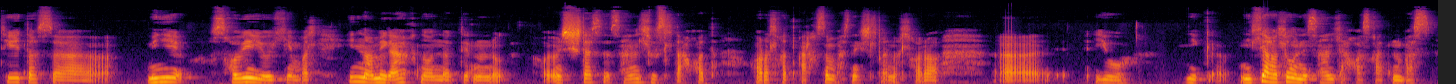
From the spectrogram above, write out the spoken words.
Тэгээд бас миний хувийн юу гэх юм бол энэ номыг анх нөгөө тэр нөгөө уншигчдаас санал хүсэлт авахд оруулахад гаргасан бас нэг шилдэг нь болохоор юу нэг нэлийн олон хүний санал авахаас гадна бас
